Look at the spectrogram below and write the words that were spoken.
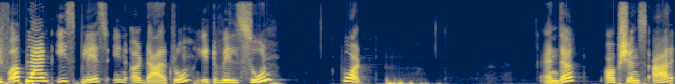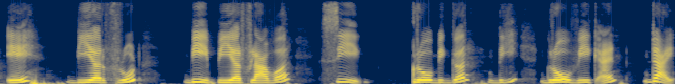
If a plant is placed in a dark room, it will soon what? And the options are A. Bear fruit B. Bear flower C. Grow bigger D. Grow weak and die.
